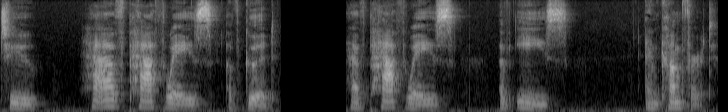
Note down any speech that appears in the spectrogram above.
to have pathways of good, have pathways of ease and comfort,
